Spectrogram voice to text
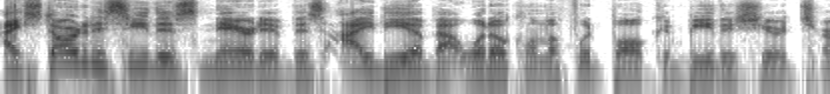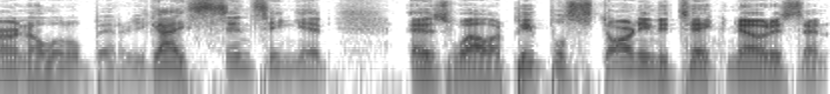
I started to see this narrative, this idea about what Oklahoma football could be this year turn a little bit. Are you guys sensing it as well? Are people starting to take notice and,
